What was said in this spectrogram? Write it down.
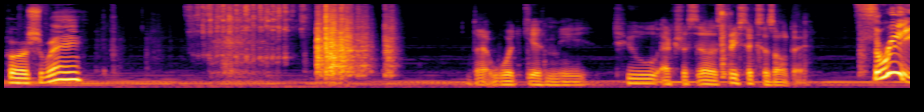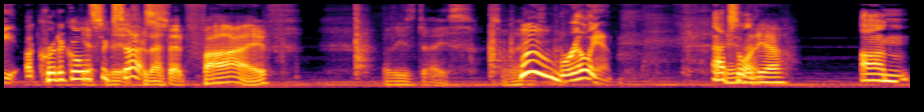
Push away. That would give me two extra. Uh, three sixes all day. Three, a critical success. yes, it is, success. 'cause I've had five of these dice. So Woo! Brilliant. Excellent. Yeah. Um,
